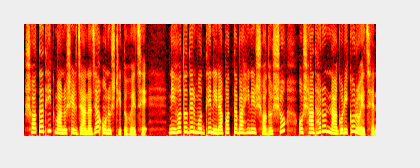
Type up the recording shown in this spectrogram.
শতাধিক মানুষের জানাজা অনুষ্ঠিত হয়েছে। নিহতদের মধ্যে নিরাপত্তা বাহিনীর সদস্য ও সাধারণ নাগরিকও রয়েছেন।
